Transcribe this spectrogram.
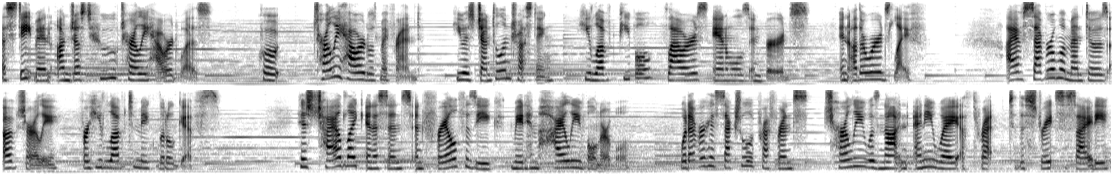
a statement on just who Charlie Howard was. Quote, Charlie Howard was my friend. He was gentle and trusting. He loved people, flowers, animals, and birds. In other words, life. I have several mementos of Charlie, for he loved to make little gifts. His childlike innocence and frail physique made him highly vulnerable. Whatever his sexual preference, Charlie was not in any way a threat to the straight society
